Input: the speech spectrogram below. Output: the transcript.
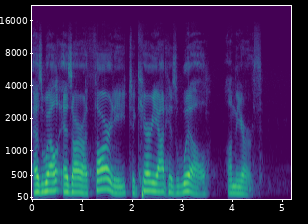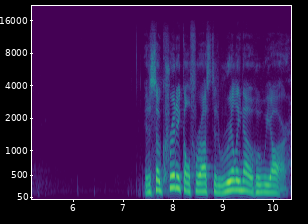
as well as our authority to carry out His will on the earth. It is so critical for us to really know who we are.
